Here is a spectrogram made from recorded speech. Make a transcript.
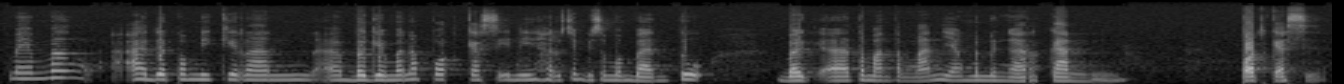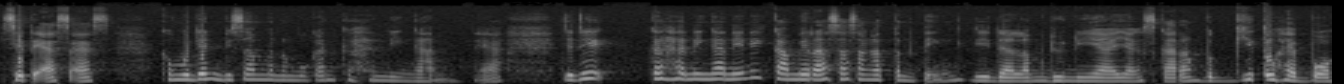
memang ada pemikiran uh, bagaimana podcast ini harusnya bisa membantu eh, teman-teman uh, yang mendengarkan podcast CTSS kemudian bisa menemukan keheningan ya. Jadi keheningan ini kami rasa sangat penting di dalam dunia yang sekarang begitu heboh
